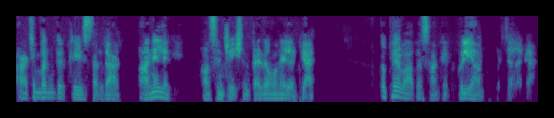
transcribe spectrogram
آنکھیں بند کر کے استغراق آنے لگے کانسنٹریشن پیدا ہونے لگ جائے تو پھر واپس آنکھیں کھلی آنکھوں پر چلا جائے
